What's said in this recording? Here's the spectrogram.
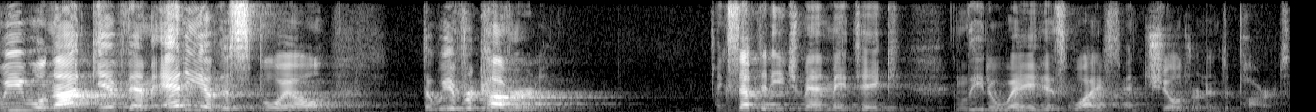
we will not give them any of the spoil that we have recovered, except that each man may take and lead away his wife and children and depart.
